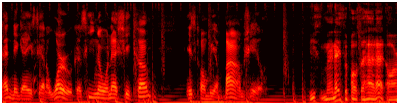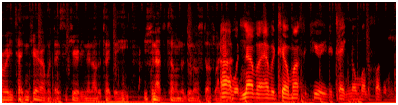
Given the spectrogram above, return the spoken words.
That nigga ain't said a word because he know when that shit come, it's gonna be a bombshell. These man, they supposed to have that already taken care of with their security, you know, to take the heat. You shouldn't have to tell them to do no stuff like I that. I would never ever tell my security to take no motherfucking heat.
